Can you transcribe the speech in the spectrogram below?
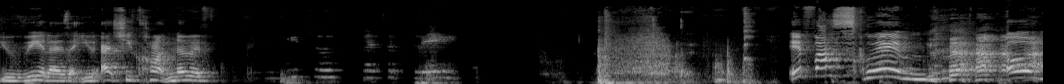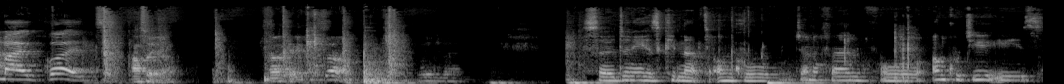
you realize that you actually can't know if You need to get a plate. if I scream. oh my god! I'll say that. Okay, so. So Dunny has kidnapped Uncle Jonathan for uncle duties.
